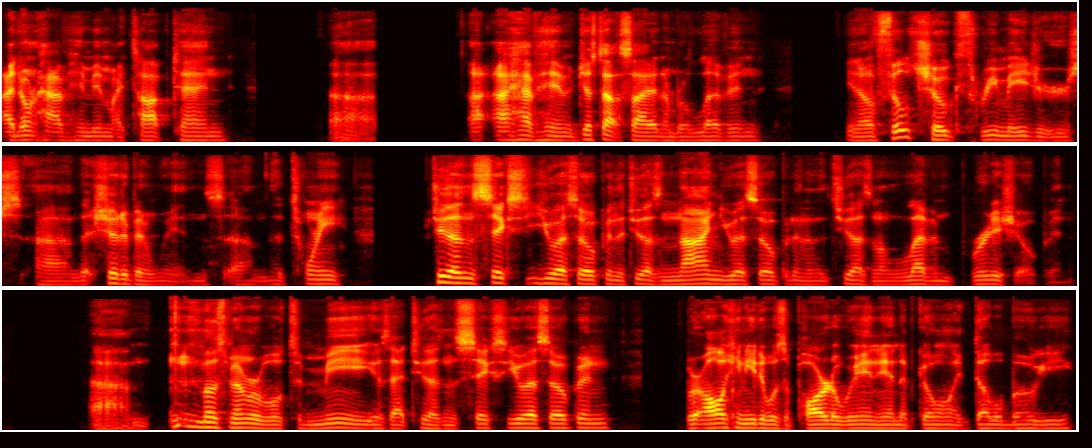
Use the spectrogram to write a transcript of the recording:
i don't have him in my top 10 uh, I, I, have him just outside at number 11 you know phil choked three majors um, that should have been wins. Um, the 20 2006 U.S. Open, the 2009 U.S. Open, and then the 2011 British Open. Um, most memorable to me is that 2006 U.S. Open, where all he needed was a par to win. He ended up going like double bogey.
